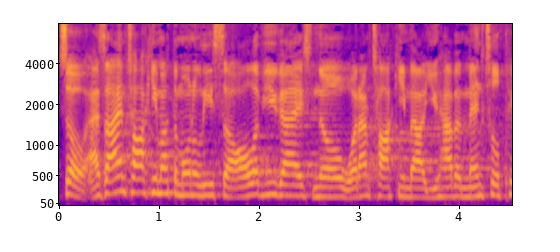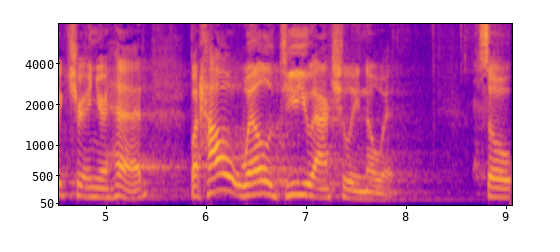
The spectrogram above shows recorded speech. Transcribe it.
So, as I'm talking about the Mona Lisa, all of you guys know what I'm talking about. You have a mental picture in your head. But how well do you actually know it? So,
